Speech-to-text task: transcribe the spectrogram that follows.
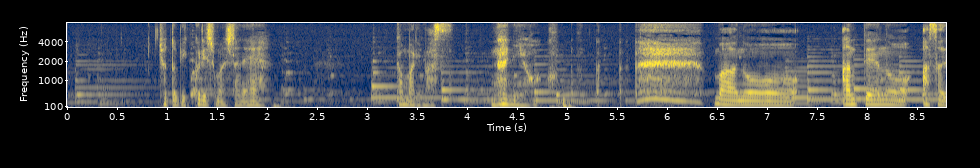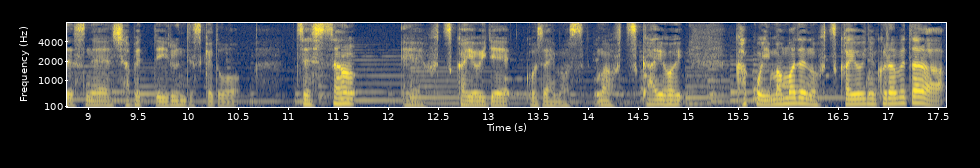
ちょっとびっくりしましたね。頑張ります。何を。まああの安定の朝ですね喋っているんですけど絶賛、えー、日酔いでございます。まあ二日酔い過去今までの二日酔いに比べたら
